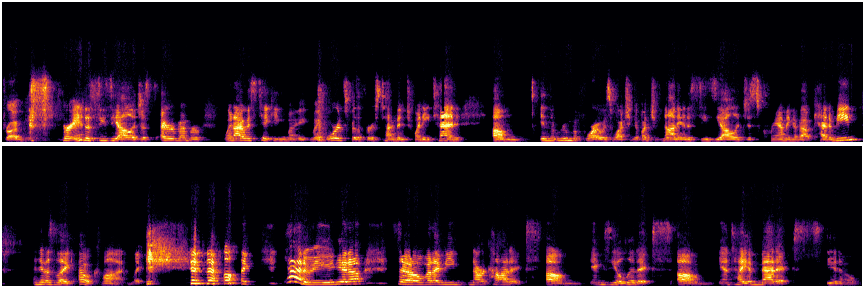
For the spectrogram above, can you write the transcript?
drugs for anesthesiologists. I remember when I was taking my, my boards for the first time in 2010, um, in the room before I was watching a bunch of non-anesthesiologists cramming about ketamine. And it was like, oh, come on, like, you know, like ketamine, you know? So, but I mean, narcotics, um, anxiolytics, um, antiemetics, you know,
